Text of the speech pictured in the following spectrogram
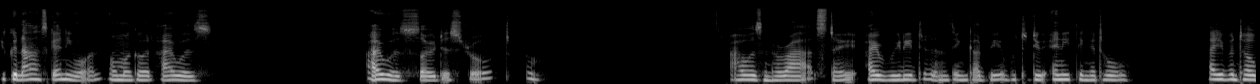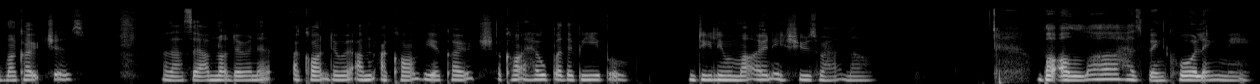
You can ask anyone. Oh my god, I was I was so distraught. I was in a rat state. I really didn't think I'd be able to do anything at all. I even told my coaches. And that's it, I'm not doing it. I can't do it. I'm I can't be a coach. I can't help other people. I'm dealing with my own issues right now. But Allah has been calling me.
